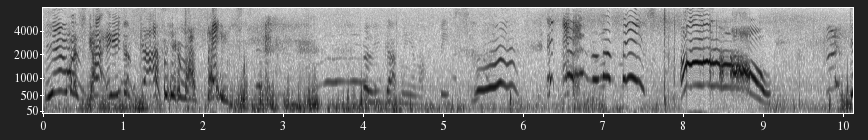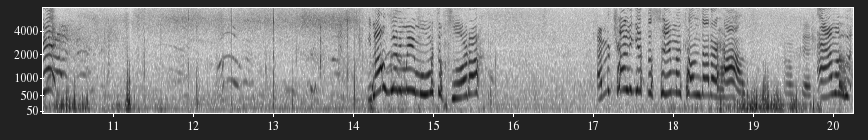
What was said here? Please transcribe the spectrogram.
He was got he just got me in my face. Oh, he got me in my face. It is in my face! Oh! Get You know I'm gonna be moving to Florida? I'm gonna try to get the same account that I have. Okay. And I'm gonna,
